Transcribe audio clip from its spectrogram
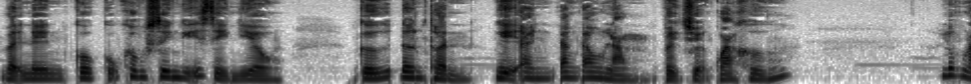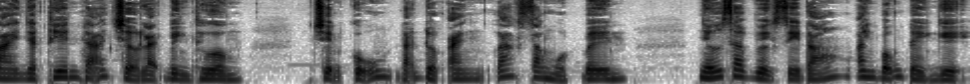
Vậy nên cô cũng không suy nghĩ gì nhiều. Cứ đơn thuần nghĩ anh đang đau lòng về chuyện quá khứ. Lúc này Nhật Thiên đã trở lại bình thường. Chuyện cũ đã được anh gác sang một bên. Nhớ ra việc gì đó anh bỗng đề nghị.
